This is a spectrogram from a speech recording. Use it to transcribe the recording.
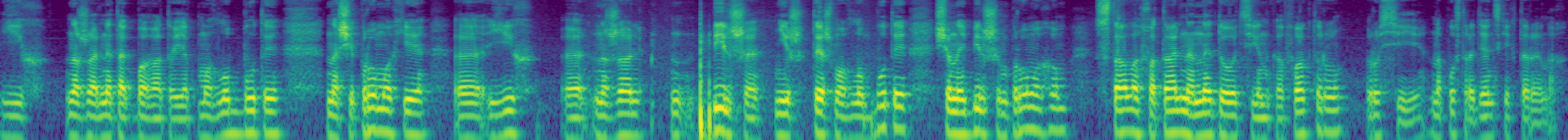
їх, на жаль, не так багато, як могло б бути. Наші промахи, е, їх, е, на жаль, більше, ніж теж могло б бути, що найбільшим промахом стала фатальна недооцінка фактору Росії на пострадянських теренах.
